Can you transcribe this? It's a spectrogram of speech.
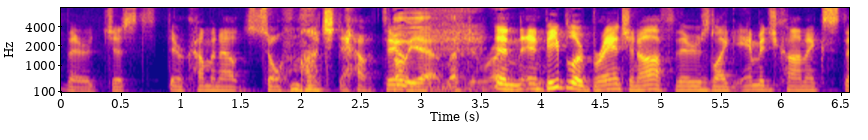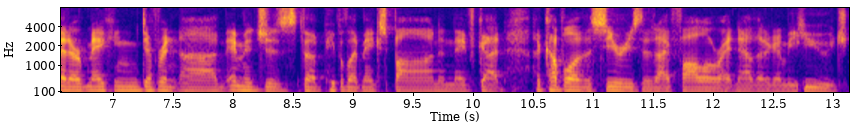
they're just they're coming out so much now too. oh yeah, left and right. And and people are branching off. There's like Image Comics that are making different uh, images. The people that make Spawn, and they've got a couple of the series that I follow right now that are going to be huge.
